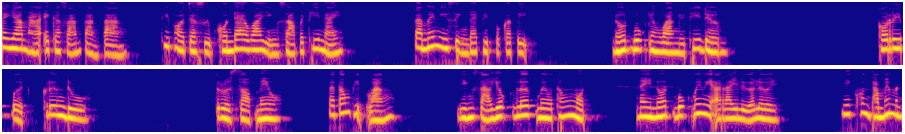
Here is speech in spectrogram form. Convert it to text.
ยายามหาเอกสารต่างๆ ที่พอจะสืบค้นได้ว่าหญิงสาวไปที่ไหน แต่ไม่มีสิ่งใดผิดปกติ โน้ตบุ๊กยังวางอยู่ที่เดิม เขารีบเปิดเครื่องดู ตรวจสอบเมล แต่ต้องผิดหวัง หญิงสาวยกเลิกเมลทั้งหมด ในโน้ตบุ๊กไม่มีอะไรเหลือเลย มีคนทำให้มัน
